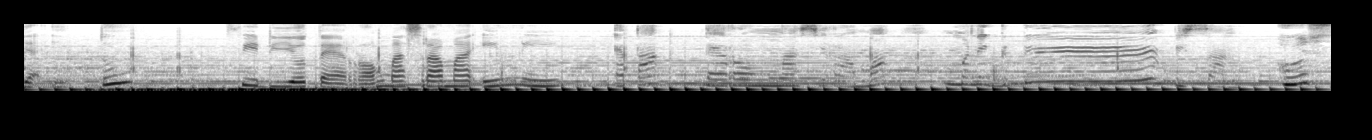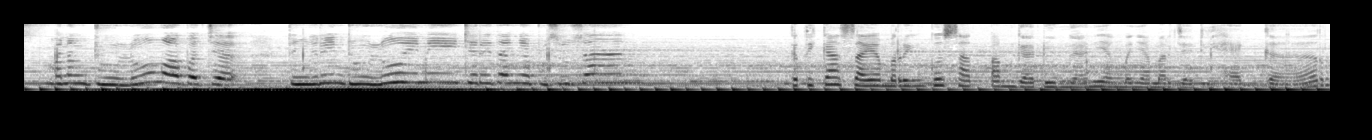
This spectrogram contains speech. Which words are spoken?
yaitu video terong Mas Rama ini. Eta terong Mas Rama meni gede pisan. Hus, menang dulu mau baca. Ketika saya meringkus satpam gadungan yang menyamar jadi hacker,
